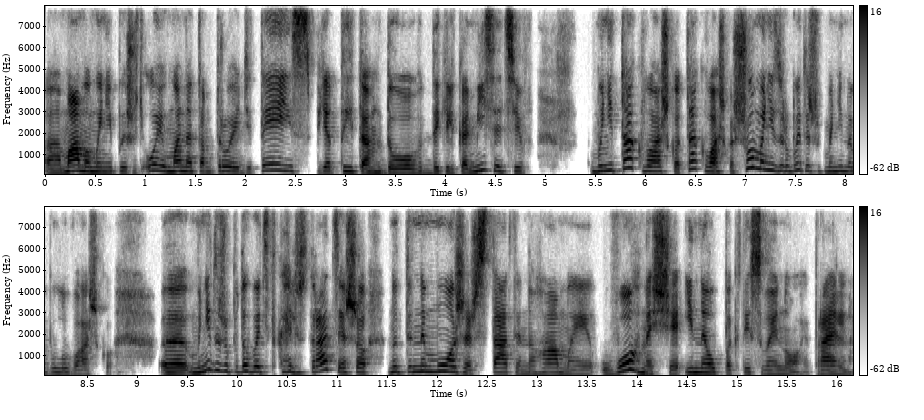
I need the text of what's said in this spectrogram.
е, мами мені пишуть: ой, у мене там троє дітей з п'яти там до декілька місяців. Мені так важко, так важко. Що мені зробити, щоб мені не було важко? Е, мені дуже подобається така ілюстрація, що ну ти не можеш стати ногами у вогнище і не обпекти свої ноги, правильно?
